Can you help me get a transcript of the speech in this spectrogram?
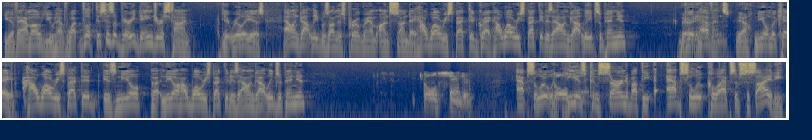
You have ammo, you have what? Look, this is a very dangerous time. It really is. Alan Gottlieb was on this program on Sunday. How well respected, Greg? How well respected is Alan Gottlieb's opinion? Very. Good heavens. Yeah. Neil McCabe. How well respected is Neil? Uh, Neil, how well respected is Alan Gottlieb's opinion? Gold standard. Absolutely. Gold he is concerned about the absolute collapse of society.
